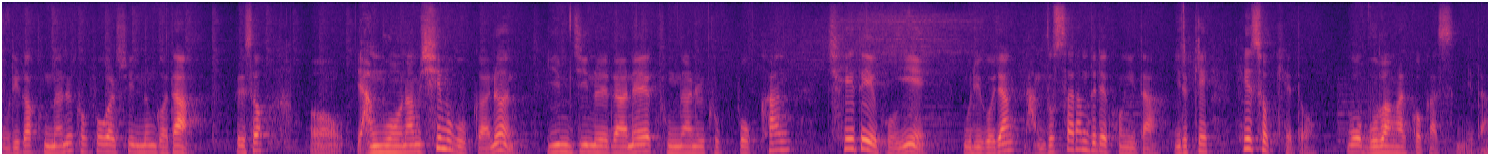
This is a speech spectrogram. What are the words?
우리가 국난을 극복할 수 있는 거다. 그래서 어, 양무호남 시무국가는 임진왜란의 국난을 극복한 최대의 공이 우리 고장 남도 사람들의 공이다. 이렇게 해석해도 뭐 무방할 것 같습니다.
